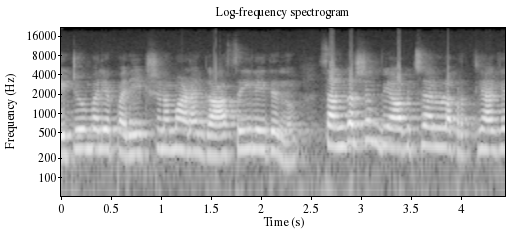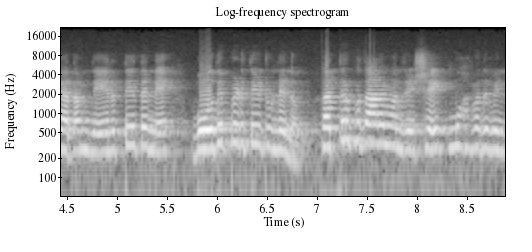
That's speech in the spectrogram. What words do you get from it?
ഏറ്റവും വലിയ പരീക്ഷണമാണ് ഗാസയിലേതെന്നും സംഘർഷം വ്യാപിച്ചാലുള്ള പ്രത്യാഘാതം നേരത്തെ തന്നെ ബോധ്യപ്പെടുത്തിയിട്ടുണ്ടെന്നും ഖത്തർ പ്രധാനമന്ത്രി Sheikh Mohammed bin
